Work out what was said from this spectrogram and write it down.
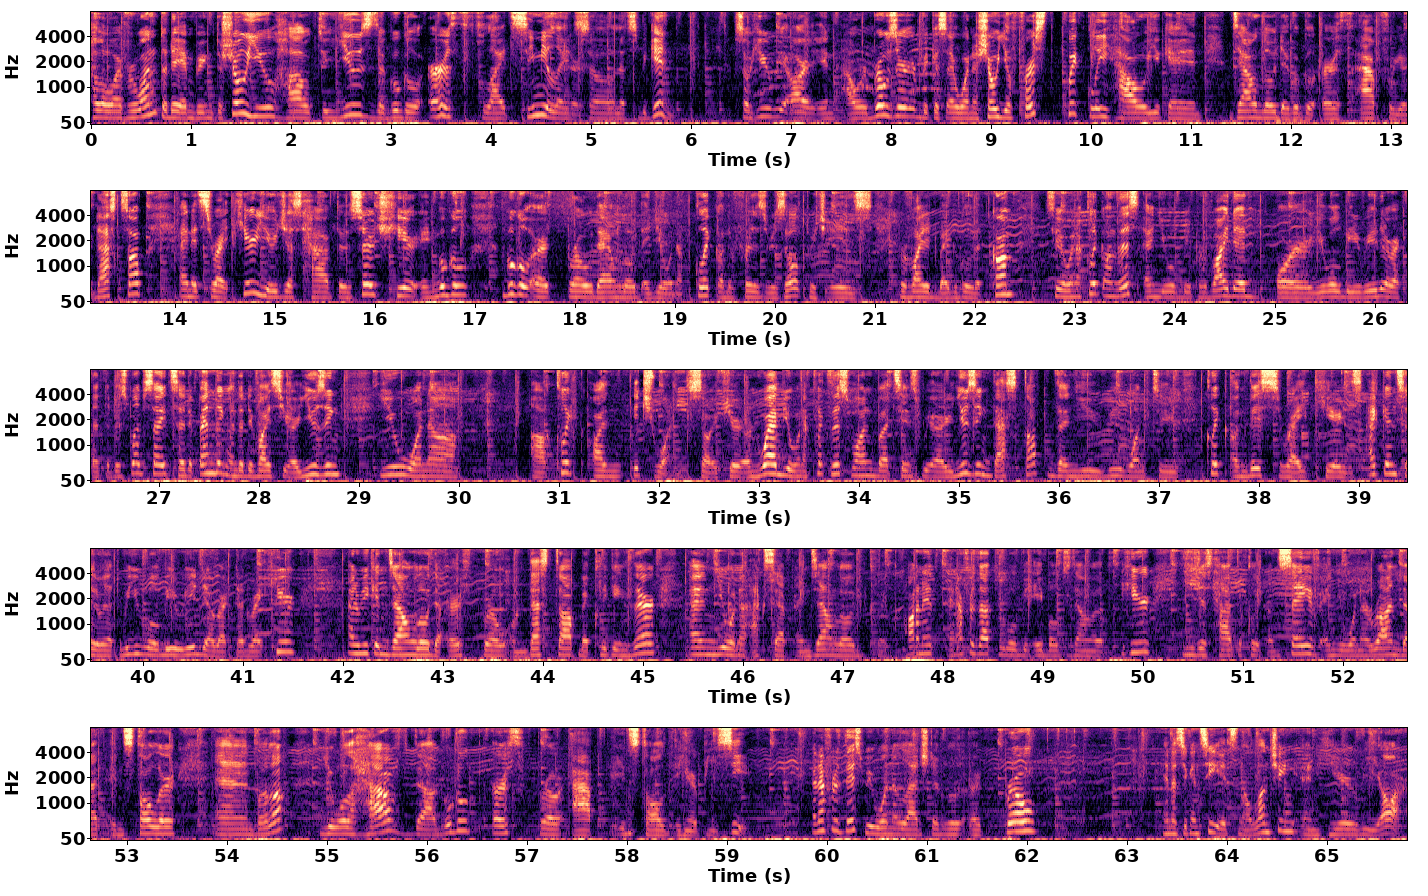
Hello everyone, today I'm going to show you how to use the Google Earth Flight Simulator. So let's begin. So here we are in our browser because I want to show you first quickly how you can download the Google Earth app for your desktop. And it's right here you just have to search here in Google Google Earth Pro download and you want to click on the first result which is provided by google.com so you want to click on this and you will be provided or you will be redirected to this website. So depending on the device you are using you wanna uh, click on each one. So if you're on web, you want to click this one, but since we are using desktop, then you we want to click on this right here, this icon, so that we will be redirected right here and we can download the Earth Pro on desktop by clicking there and you want to accept and download click on it. And after that you will be able to download it here. You just have to click on save and you want to run that installer. And voila you will have the Google Earth Pro app installed in your PC and after this we want to launch the Google Earth Pro. And as you can see it's now launching and here we are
